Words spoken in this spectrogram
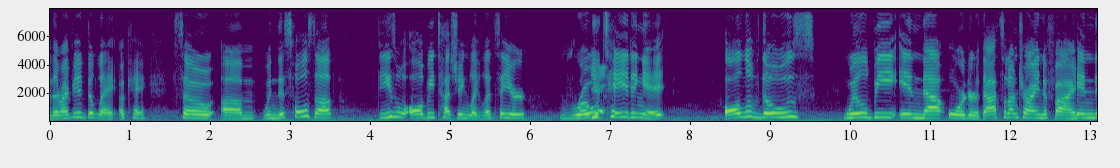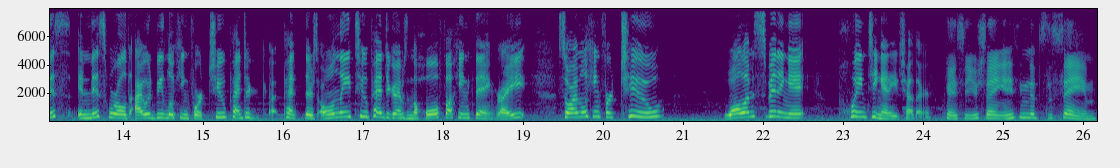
there might be a delay. Okay, so um, when this folds up, these will all be touching. Like, let's say you're rotating it, all of those will be in that order. That's what I'm trying to find. In this in this world, I would be looking for two pentag. Uh, pen- there's only two pentagrams in the whole fucking thing, right? So I'm looking for two while I'm spinning it, pointing at each other. Okay, so you're saying anything that's the same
